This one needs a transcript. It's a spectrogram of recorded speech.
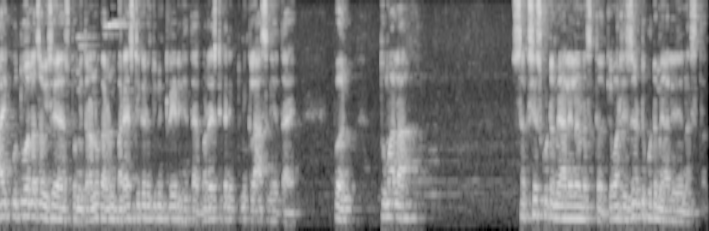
हा एक कुतूहलाचा विषय असतो मित्रांनो कारण बऱ्याच ठिकाणी तुम्ही ट्रेड घेताय बऱ्याच ठिकाणी तुम्ही क्लास घेताय पण तुम्हाला सक्सेस कुठं मिळालेलं नसतं किंवा रिझल्ट कुठं मिळालेले नसतात.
